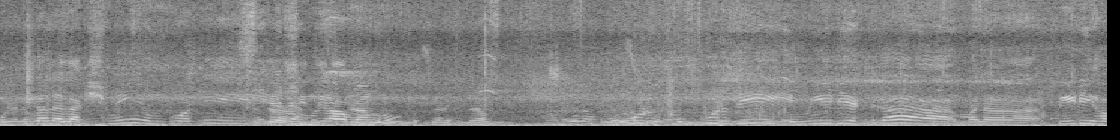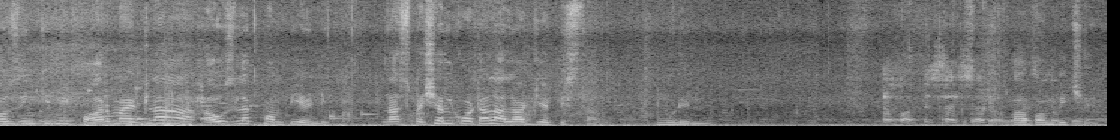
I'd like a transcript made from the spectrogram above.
ముత్తిగల్ల లక్ష్మి ఇంకోటి సిద్ధిరాములు. మూడు ముగ్గురిది ఇమీడియట్గా మన పీడీ హౌసింగ్కి మీ ఫార్మాట్లో హౌస్లకు పంపించండి నా స్పెషల్ కోటాలు అలాట్ చేపిస్తాను. మూడిల్లు పంపించండి.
